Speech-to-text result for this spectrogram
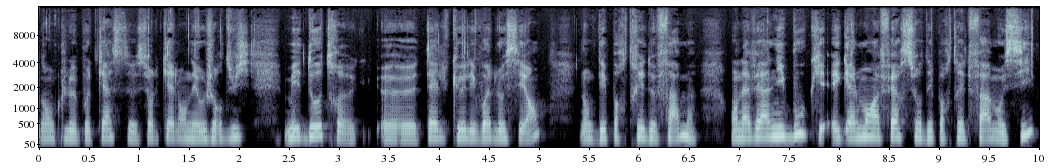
donc le podcast sur lequel on est aujourd'hui, mais d'autres euh, tels que Les Voix de l'océan, donc des portraits de femmes. On avait un e-book également à faire sur des portraits de femmes aussi.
